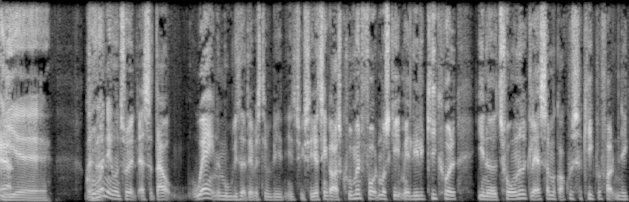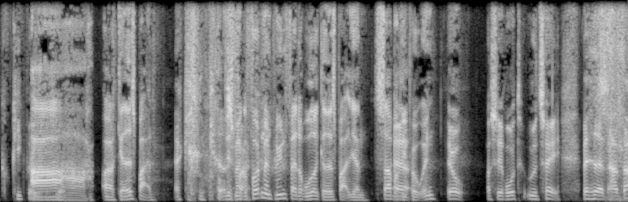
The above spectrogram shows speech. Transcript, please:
Ja. i... Øh, hvad Kunne man eventuelt, altså der er jo uanede muligheder der, hvis det vil blive et succes. Jeg tænker også, kunne man få det måske med et lille kighul i noget tonet glas, så man godt kunne så kigge på folk, men ikke kunne kigge på en. Ah, og gadespejl. Hvis man kan få den med en blynfatte rude og gadespejl, Jan, så var Ja. vi på, ikke? Jo, og se rut udtag. Hvad hedder det? Der,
